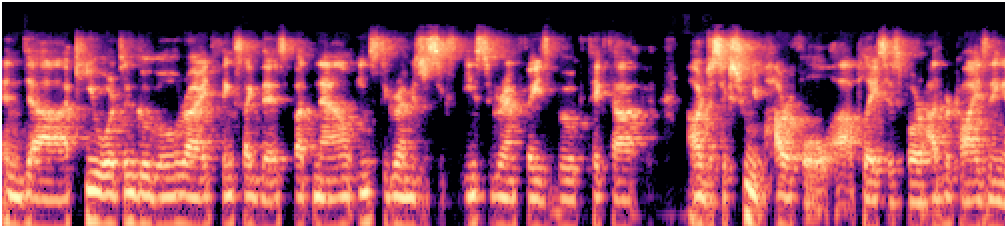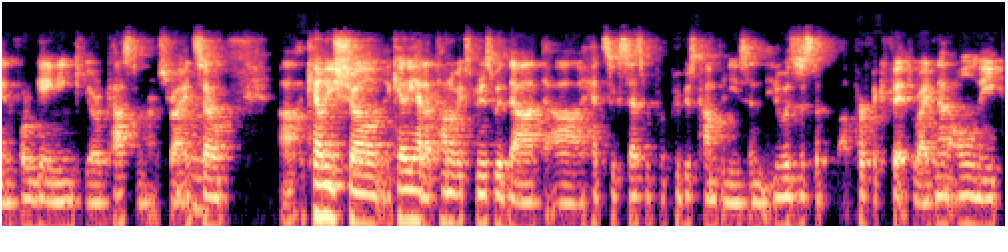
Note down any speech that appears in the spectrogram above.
and uh, keywords in Google, right? Things like this. But now Instagram is just Instagram, Facebook, TikTok are just extremely powerful uh, places for advertising and for gaining your customers, right? Mm-hmm. So uh, Kelly shown Kelly had a ton of experience with that, uh, had success with her previous companies, and it was just a, a, perfect fit, right? Not only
